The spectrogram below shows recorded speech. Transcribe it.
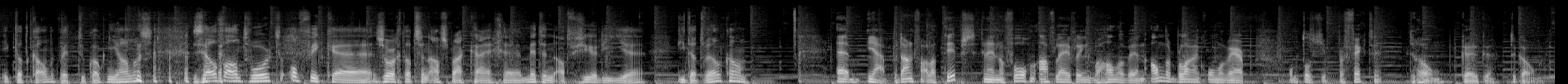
ik dat kan, ik weet natuurlijk ook niet alles, zelf antwoord. Of ik uh, zorg dat ze een afspraak krijgen met een adviseur die, uh, die dat wel kan. ja, bedankt voor alle tips. En in een volgende aflevering behandelen we een ander belangrijk onderwerp om tot je perfecte droomkeuken te komen.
